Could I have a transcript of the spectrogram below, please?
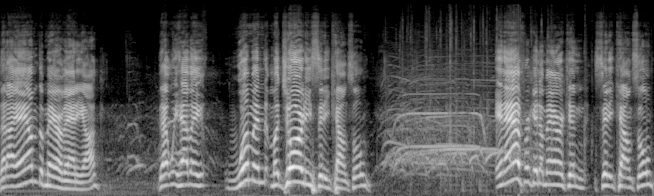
that I am the mayor of Antioch, that we have a woman majority city council, an African American city council,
